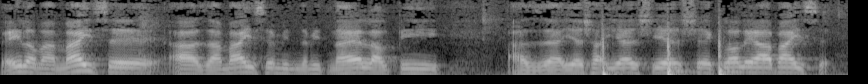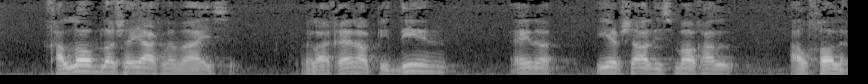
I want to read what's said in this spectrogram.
ואילום המייסה, אז המייסה מתנהל על פי, אז יש, יש, יש כלולי המייסה. חלום לא שייך למייסה. ולכן על פי דין אין, אי אפשר לסמוך על, על חולם.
